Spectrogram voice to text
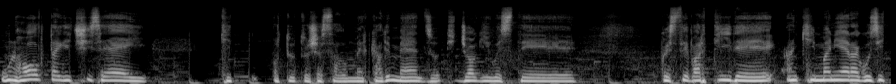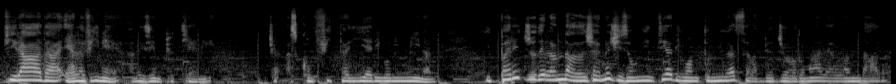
una volta che ci sei, che oltretutto c'è stato un mercato in mezzo, ti giochi queste, queste partite anche in maniera così tirata e alla fine, ad esempio, ottieni cioè, la sconfitta di ieri con il Milan, il pareggio dell'andata, cioè noi ci siamo dimenticati quanto il Newcastle abbia giocato male all'andata.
